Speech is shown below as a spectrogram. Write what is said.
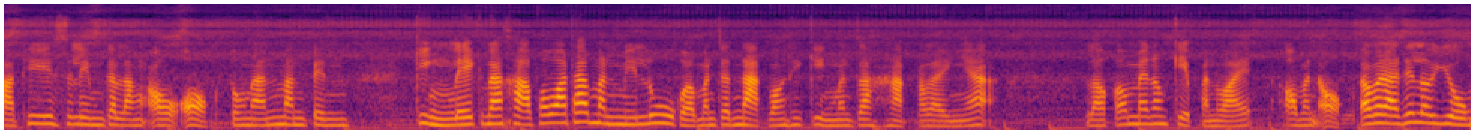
ค่ะ ที่สลิมกำลังเอาออกตรงนั้นมันเป็นกิ่งเล็กนะคะ เพราะว่าถ้ามันมีลูกอะมันจะหนักบางทีกิ่งมันจะหักอะไรเงี้ย เราก็ไม่ต้องเก็บมันไว้เอามันออก แล้วเวลาที่เราโยง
